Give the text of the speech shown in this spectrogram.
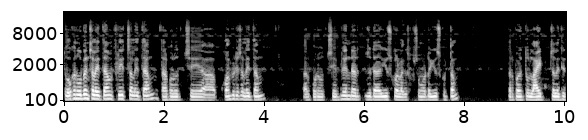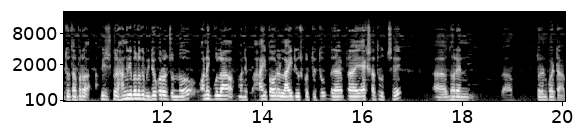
তো ওখানে ওভেন চালাইতাম ফ্রিজ চালাইতাম, তারপর হচ্ছে কম্পিউটার চালাইতাম, তারপর হচ্ছে ব্লেন্ডার যেটা ইউজ করা লাগে সবসময় ওটা ইউজ করতাম। তারপরে তো লাইট চালাইতে হতো তারপর বিশেষ করে হাঙ্গরি বালকে ভিডিও করার জন্য অনেকগুলা মানে হাই পাওয়ারের লাইট ইউজ করতে হতো প্রায়- একসাথে হচ্ছে ধরেন ধরেন কয়টা?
